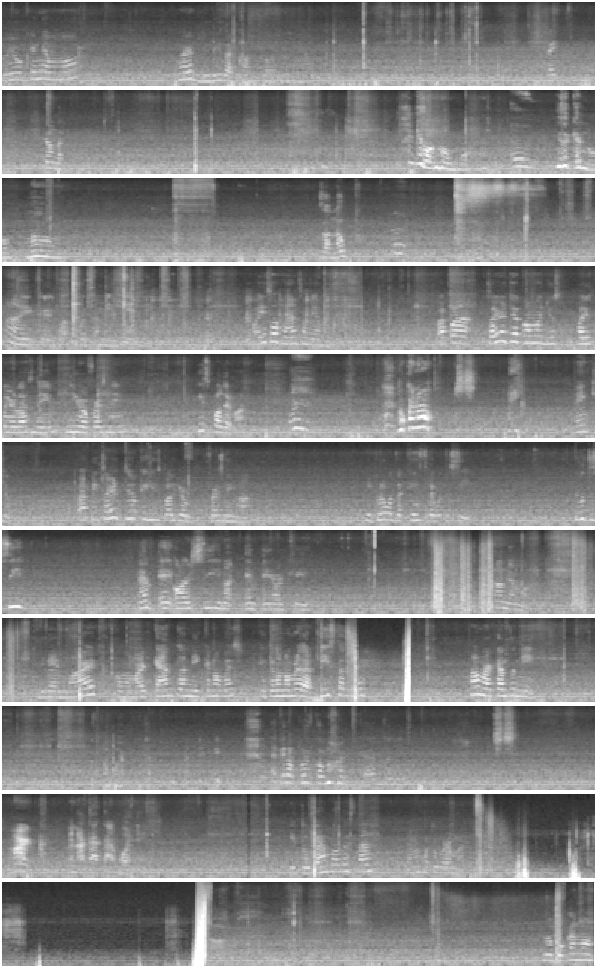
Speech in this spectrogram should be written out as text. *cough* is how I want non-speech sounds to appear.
Are you okay, mi amor? Where did you leave that controller? Hey, ¿qué onda? *laughs* Digo, no, amor. Dice que no, no. So, nope. So handsome, mi amor? Papa, tell your dad cómo you, how you spell your last name, your first name. He spelled it wrong. *gasps* ¿Por qué no? Hey, thank you. Papi, tell your tío que he spelled your first name wrong. He put it with the K instead of with the C. With the C. M A R C, not M Anthony, ¿qué no ves? Que tengo nombre de artista, dile. Ah, Mark Anthony. *laughs* Me hubiera puesto Mark Anthony. Mark, ven acá, cabrones. ¿Y tu grandma dónde está? ¿Dónde está tu grandma? 我感冒。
